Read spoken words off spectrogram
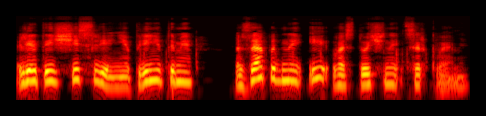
летоисчисления, принятыми западной и восточной церквами.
